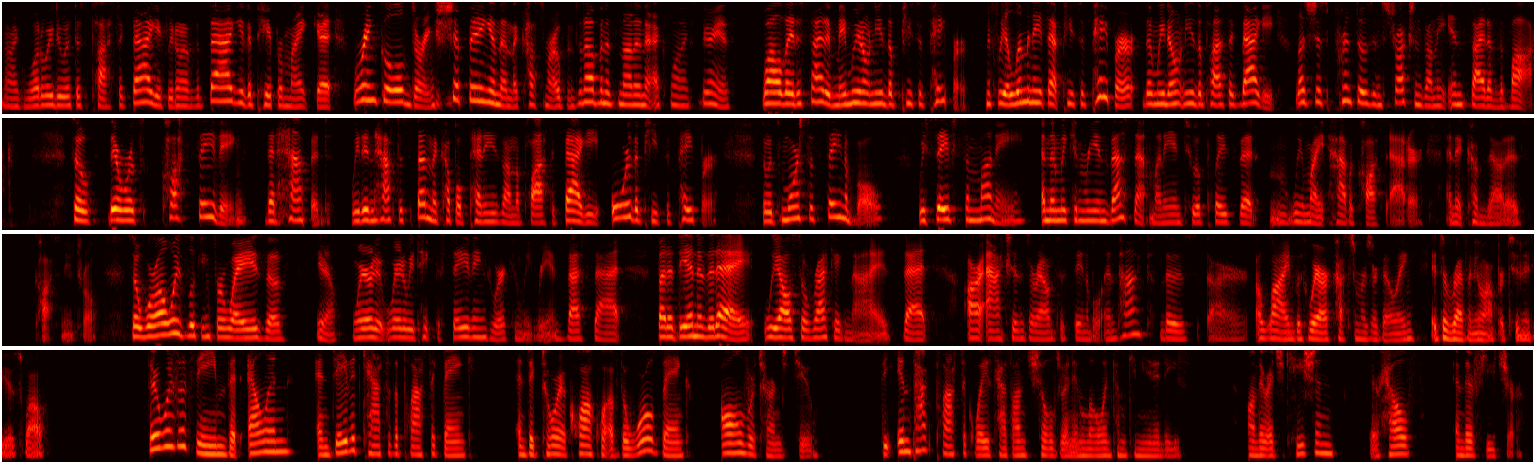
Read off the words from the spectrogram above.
like, what do we do with this plastic bag? If we don't have the baggie, the paper might get wrinkled during shipping, and then the customer opens it up and it's not an excellent experience. Well, they decided maybe we don't need the piece of paper. If we eliminate that piece of paper, then we don't need the plastic baggie. Let's just print those instructions on the inside of the box. So there was cost savings that happened. We didn't have to spend the couple pennies on the plastic baggie or the piece of paper. So it's more sustainable. We save some money and then we can reinvest that money into a place that mm, we might have a cost adder and it comes out as cost neutral. So we're always looking for ways of you know where do, where do we take the savings? Where can we reinvest that? But at the end of the day we also recognize that our actions around sustainable impact those are aligned with where our customers are going. It's a revenue opportunity as well. There was a theme that ellen and david katz of the plastic bank and victoria kwakwa of the world bank all returned to. The impact plastic waste has on children in low income communities on their education their health and their future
